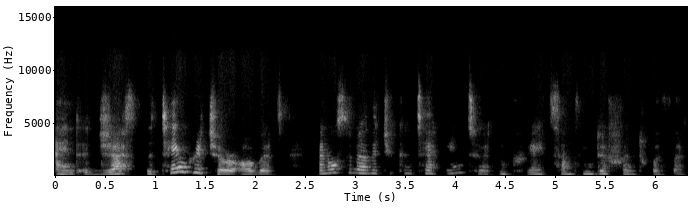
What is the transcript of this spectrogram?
and adjust the temperature of it, and also know that you can tap into it and create something different with it.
